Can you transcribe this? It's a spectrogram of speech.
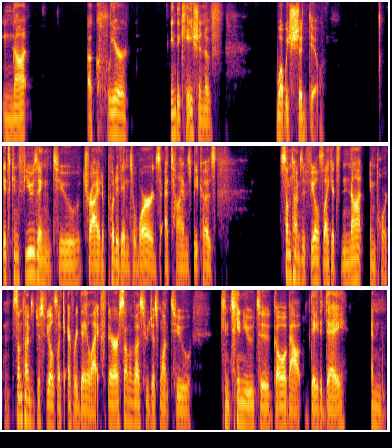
not a clear indication of what we should do. It's confusing to try to put it into words at times because sometimes it feels like it's not important. Sometimes it just feels like everyday life. There are some of us who just want to continue to go about day to day and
